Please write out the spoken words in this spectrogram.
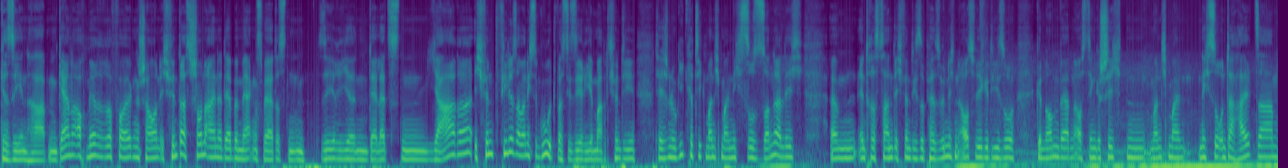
gesehen haben. Gerne auch mehrere Folgen schauen. Ich finde das schon eine der bemerkenswertesten Serien der letzten Jahre. Ich finde vieles aber nicht so gut, was die Serie macht. Ich finde die Technologiekritik manchmal nicht so sonderlich ähm, interessant. Ich finde diese persönlichen Auswege, die so genommen werden aus den Geschichten, manchmal nicht so unterhaltsam.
